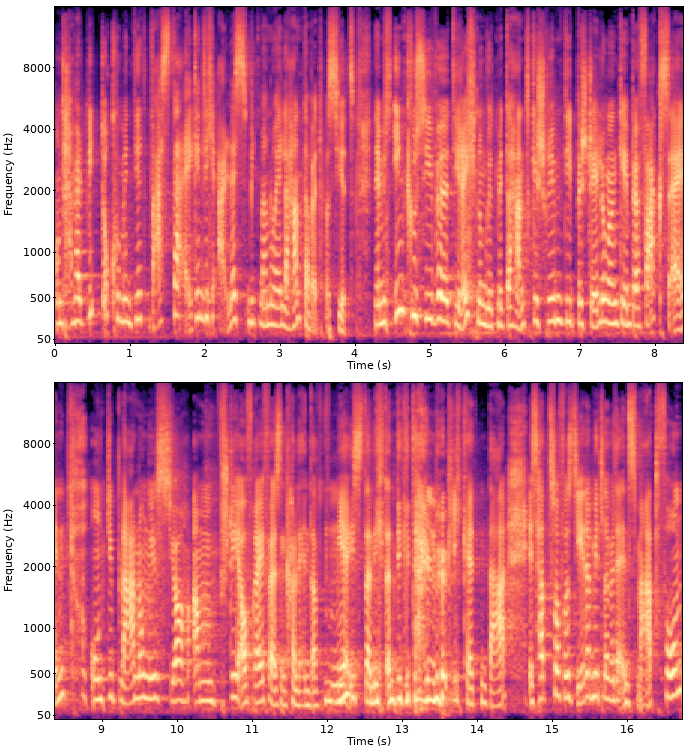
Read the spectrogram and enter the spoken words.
und haben halt mit dokumentiert, was da eigentlich alles mit manueller Handarbeit passiert. Nämlich inklusive, die Rechnung wird mit der Hand geschrieben, die Bestellungen gehen per Fax ein und die Planung ist ja am Steh-auf-Reifeisenkalender. Mhm. Mehr ist da nicht an digitalen Möglichkeiten da. Es hat zwar fast jeder mittlerweile ein Smartphone,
